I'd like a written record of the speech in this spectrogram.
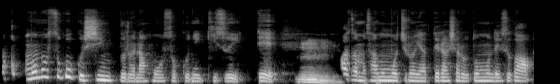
なんかものすごくシンプルな法則に気づいて、うん。あざまさんももちろんやってらっしゃると思うんですが、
